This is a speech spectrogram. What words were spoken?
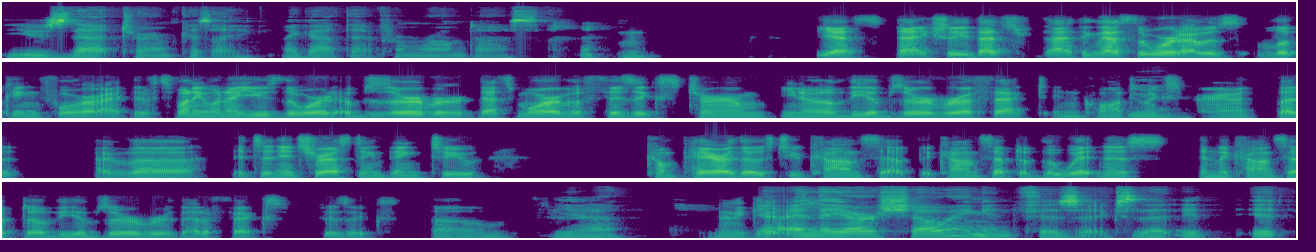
used that term because I I got that from Ram Dass. Mm. Yes, actually, that's I think that's the word I was looking for. It's funny when I use the word observer, that's more of a physics term, you know, of the observer effect in quantum Yeah. experiment. But I've uh, it's an interesting thing to compare those two concepts, the concept of the witness and the concept of the observer that affects physics. Um, Yeah. Yeah, case, and they are showing in physics that it it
